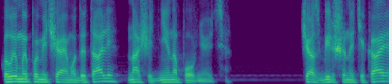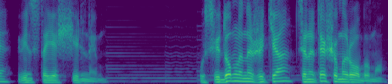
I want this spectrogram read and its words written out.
Коли ми помічаємо деталі, наші дні наповнюються. Час більше не тікає, він стає щільним. Усвідомлене життя це не те, що ми робимо,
